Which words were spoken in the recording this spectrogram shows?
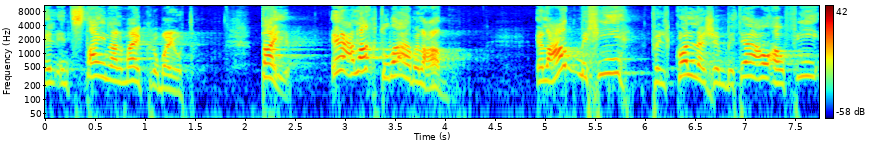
ال intestinal microbiota طيب إيه علاقته بقى بالعظم؟ العظم فيه في الكولاجين بتاعه أو في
